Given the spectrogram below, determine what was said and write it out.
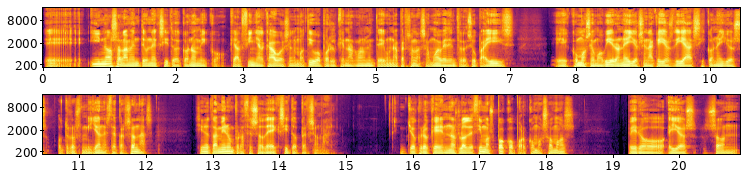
Eh, y no solamente un éxito económico, que al fin y al cabo es el motivo por el que normalmente una persona se mueve dentro de su país, eh, cómo se movieron ellos en aquellos días y con ellos otros millones de personas, sino también un proceso de éxito personal. Yo creo que nos lo decimos poco por cómo somos, pero ellos son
